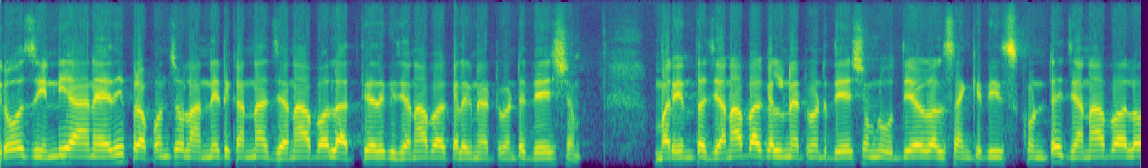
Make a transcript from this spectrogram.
ఈరోజు ఇండియా అనేది ప్రపంచంలో అన్నిటికన్నా జనాభాలో అత్యధిక జనాభా కలిగినటువంటి దేశం. మరి ఇంత జనాభా కలిగినటువంటి దేశంలో ఉద్యోగాల సంఖ్య తీసుకుంటే జనాభాలో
